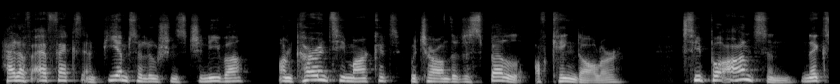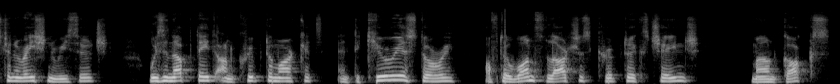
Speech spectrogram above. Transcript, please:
head of FX and PM Solutions Geneva, on currency markets which are under the spell of King Dollar, Sipho Arntzen, Next Generation Research, with an update on crypto markets and the curious story of the once largest crypto exchange, Mt. Gox.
